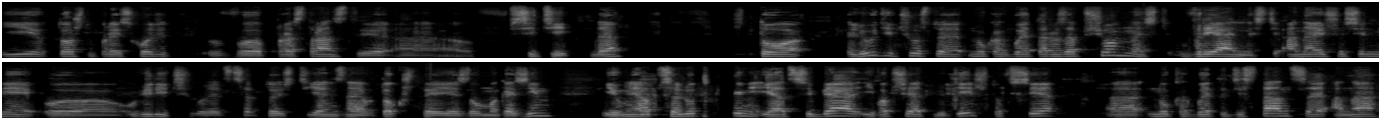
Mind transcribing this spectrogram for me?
и то, что происходит в пространстве э, в сети, да, что люди, чувствуя, ну, как бы эта разобщенность в реальности, она еще сильнее э, увеличивается. То есть, я не знаю, только что я ездил в магазин, и у меня абсолютно и от себя, и вообще от людей, что все, э, ну, как бы эта дистанция, она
